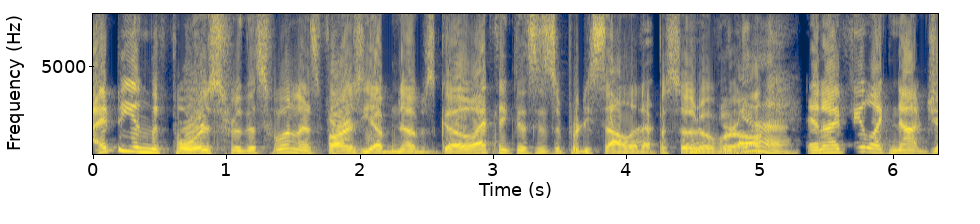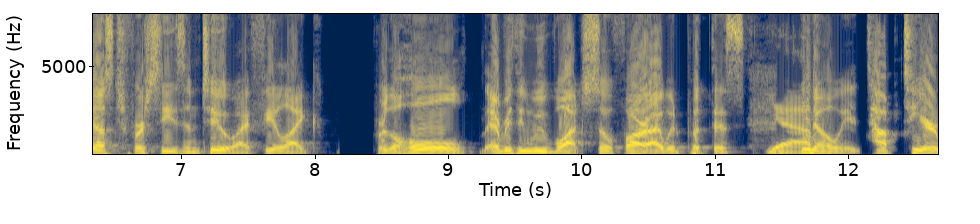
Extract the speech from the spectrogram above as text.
I'd be in the fours for this one as far as Yub Nubs go. I think this is a pretty solid episode overall. Yeah. And I feel like not just for season two. I feel like for the whole everything we've watched so far, I would put this, Yeah. you know, top tier,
